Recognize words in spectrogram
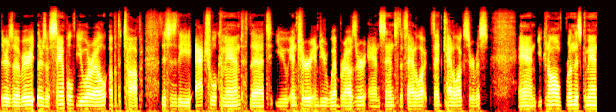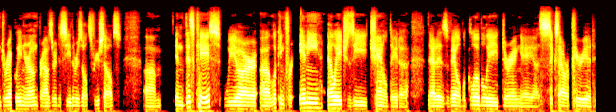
there's a very there's a sample URL up at the top. This is the actual command that you enter into your web browser and send to the Fed catalog service. And you can all run this command directly in your own browser to see the results for yourselves. Um, in this case, we are uh, looking for any LHZ channel data that is available globally during a, a six-hour period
